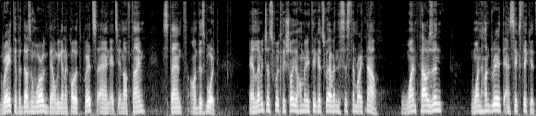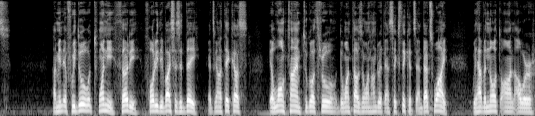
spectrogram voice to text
great. If it doesn't work, then we're going to call it quits, and it's enough time spent on this board. And let me just quickly show you how many tickets we have in the system right now. 1,106 tickets. I mean, if we do 20, 30, 40 devices a day, it's going to take us a long time to go through the 1,106 tickets. And that's why we have a note on our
